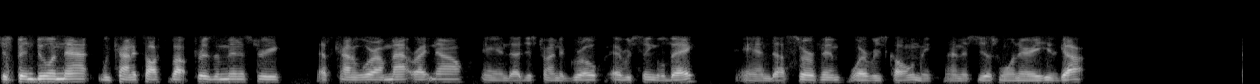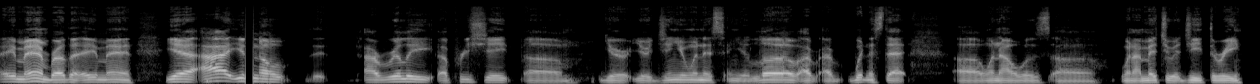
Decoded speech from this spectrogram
just been doing that. We kind of talked about prison ministry. That's kind of where I'm at right now, and uh, just trying to grow every single day and uh, serve Him wherever He's calling me. And it's just one area He's got. Amen, brother. Amen. Yeah, I you know I really appreciate um your your genuineness and your love. I, I witnessed that uh when I was uh when I met you at G3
